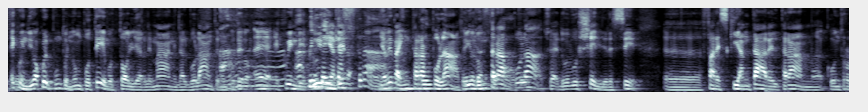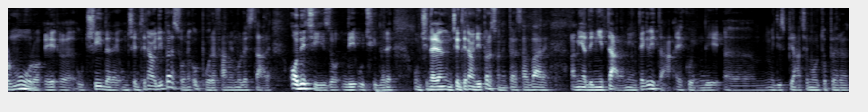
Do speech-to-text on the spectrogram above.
e quindi io a quel punto non potevo togliere le mani dal volante, non ah, potevo, eh, e quindi, ah, quindi lui mi aveva, mi aveva, intrappolato. Io ero in trappola, cioè dovevo scegliere se eh, fare schiantare il tram contro il muro e eh, uccidere un centinaio di persone oppure farmi molestare. Ho deciso di uccidere un centinaio, un centinaio di persone per salvare la mia dignità, la mia integrità e quindi eh, mi dispiace molto per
